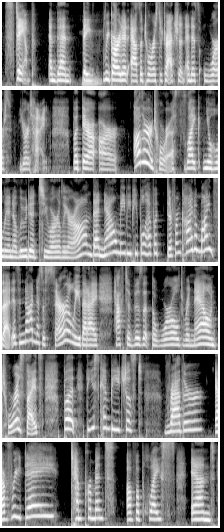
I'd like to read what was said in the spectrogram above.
stamp, and then they mm. regard it as a tourist attraction and it's worth your time. But there are other tourists, like Niu Honglin alluded to earlier on, that now maybe people have a different kind of mindset. It's not necessarily that I have to visit the world renowned tourist sites, but these can be just rather everyday temperament of a place. And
